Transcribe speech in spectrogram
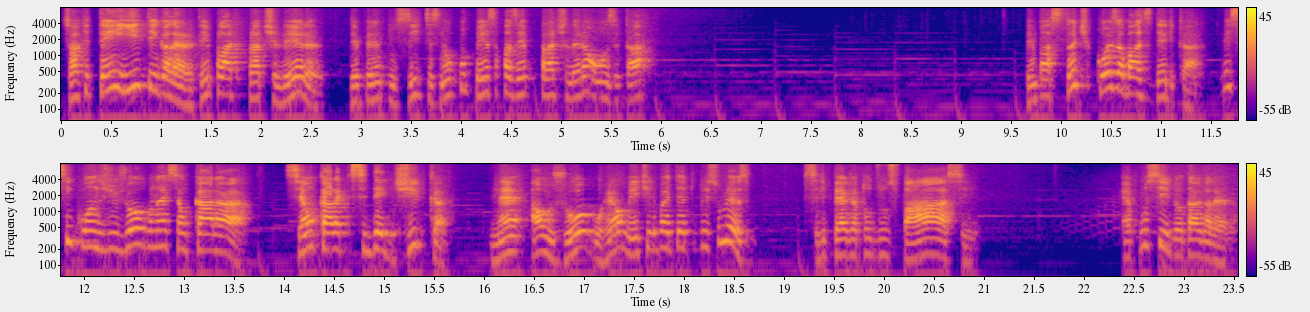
Só que tem item, galera, tem prateleira, dependendo dos itens, não compensa fazer prateleira 11, tá? Tem bastante coisa a base dele, cara. Tem 5 anos de jogo, né? Se é um cara, se é um cara que se dedica, né, ao jogo, realmente ele vai ter tudo isso mesmo. Se ele pega todos os passes, é possível, tá, galera?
